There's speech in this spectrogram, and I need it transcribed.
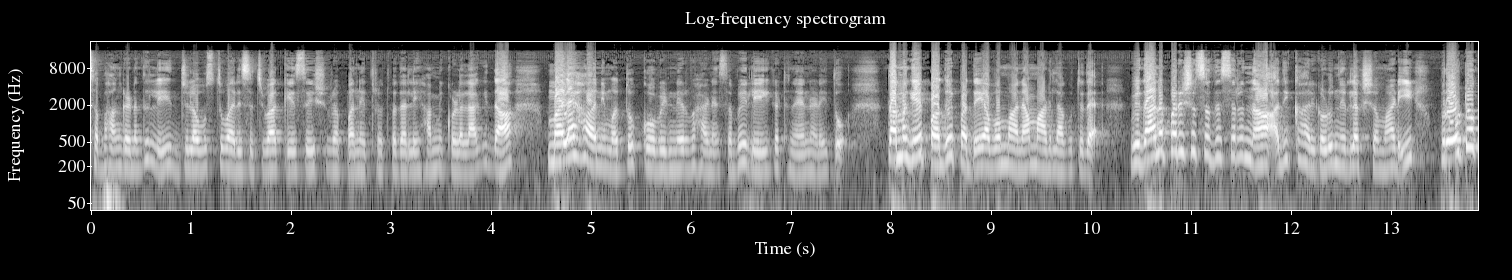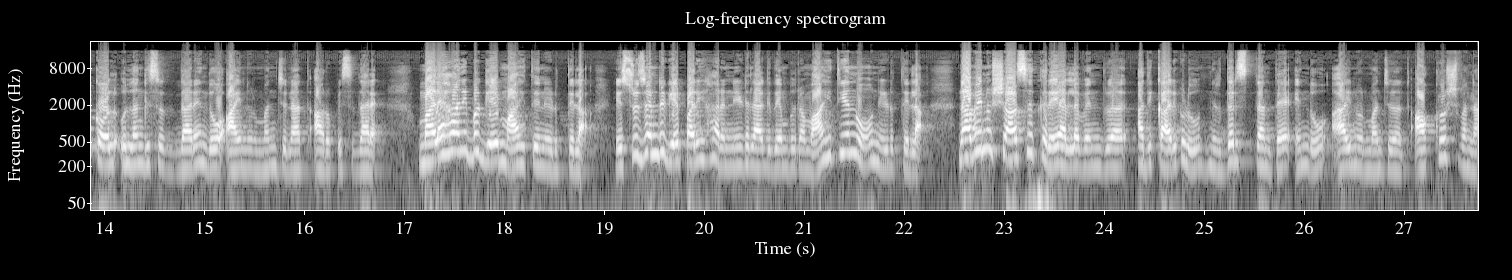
ಸಭಾಂಗಣದಲ್ಲಿ ಜಿಲ್ಲಾ ಉಸ್ತುವಾರಿ ಸಚಿವ ಕೆಸಿ ಈಶ್ವರಪ್ಪ ನೇತೃತ್ವದಲ್ಲಿ ಹಮ್ಮಿಕೊಳ್ಳಲಾಗಿದ್ದ ಮಳೆ ಹಾನಿ ಮತ್ತು ಕೋವಿಡ್ ನಿರ್ವಹಣೆ ಸಭೆಯಲ್ಲಿ ಈ ಘಟನೆ ನಡೆಯಿತು. ತಮಗೆ ಪದೇ ಪದೇ ಅವಮಾನ ಮಾಡಲಾಗುತ್ತಿದೆ. ವಿಧಾನ ಪರಿಷತ್ ಸದಸ್ಯರನ್ನ ಅಧಿಕಾರಿಗಳು ನಿರ್ಲಕ್ಷ್ಯ ಮಾಡಿ ಪ್ರೋಟೋಕಾಲ್ ಉಲ್ಲಂಘಿಸುತ್ತಿದ್ದಾರೆ ಎಂದು ಆಯನೂರು ಮಂಜುನಾಥ್ ಆರೋಪಿಸಿದ್ದಾರೆ. ಮಳೆ ಹಾನಿ ಬಗ್ಗೆ ಮಾಹಿತಿ ನೀಡುತ್ತಿಲ್ಲ. ಎಷ್ಟು ಜನರಿಗೆ ಪರಿಹಾರ ನೀಡಲಾಗಿದೆ ಎಂಬುದರ ಮಾಹಿತಿಯನ್ನು ನೀಡುತ್ತಿಲ್ಲ. ನಾವೇನು ಶಾಸಕರೇ ಅಲ್ಲವೆಂದು ಅಧಿಕಾರಿಗಳು ನಿರ್ಧರಿಸಿದಂತೆ ಎಂದು ಆಯನೂರು ಮಂಜುನಾಥ್ ಆಕ್ರೋಶವನ್ನ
